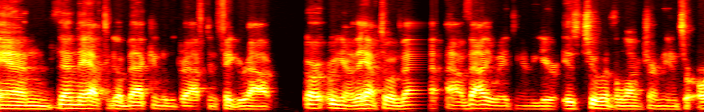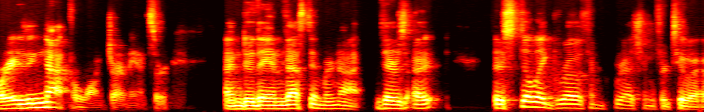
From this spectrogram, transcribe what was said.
And then they have to go back into the draft and figure out or, or, you know they have to eva- uh, evaluate at the end of the year is Tua the long-term answer or is he not the long-term answer? And do they invest him or not? There's a there's still a growth and progression for Tua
